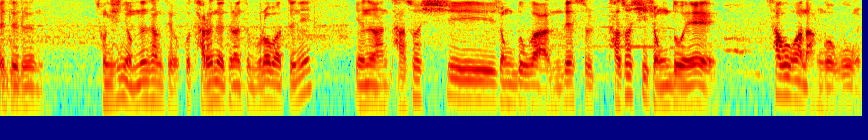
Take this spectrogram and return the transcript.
애들은 정신이 없는 상태였고 다른 애들한테 물어봤더니 얘는 한 5시 정도가 안 됐을 5시 정도에 사고가 난 거고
